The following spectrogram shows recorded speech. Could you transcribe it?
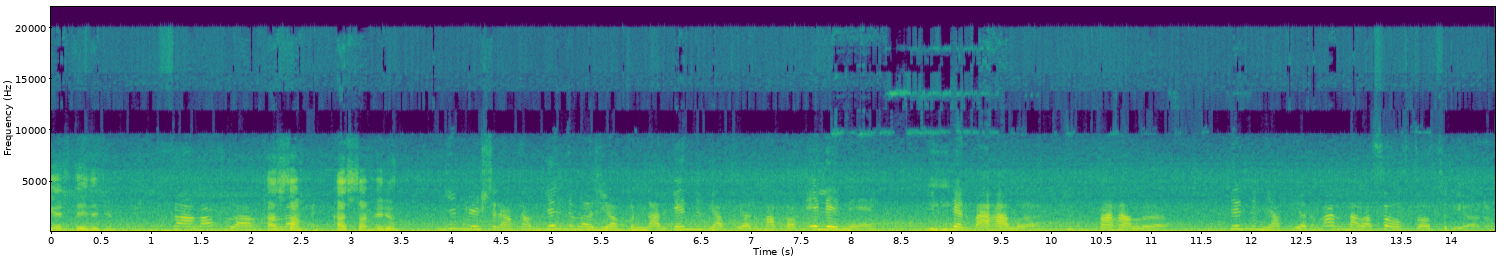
gelsin teyzeciğim. Sağ ol abla. Kaçtan, Allah- kaçtan veriyorsun? 25 lira ablam. Kendim örüyorum bunları. Kendim yapıyorum ablam. Eleni. İpler pahalı. ip pahalı. Kendim yapıyorum. Allah'a soğukta oturuyorum.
